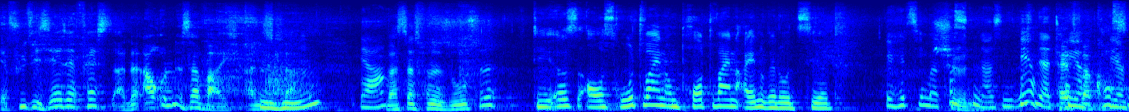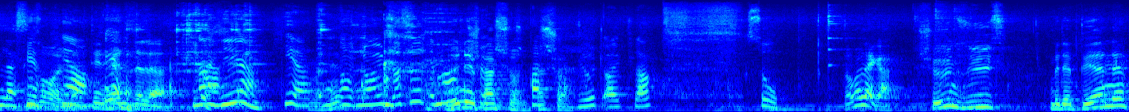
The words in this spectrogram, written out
Der fühlt sich sehr, sehr fest an. Ne? Ah, unten ist er weich. Alles klar. ja. Was ist das für eine Soße? Die ist aus Rotwein und Portwein einreduziert. Ihr hättet sie mal Schön. kosten lassen. Nett. Hättest Hier, mal kosten hier, lassen sollen, Ja. den Hänseler. Na, hier. Hier, neun Löffel immer. Nee, nee, passt schon, passt schon. Gut, alles klar. So. Aber lecker. Schön süß mit der Birne.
